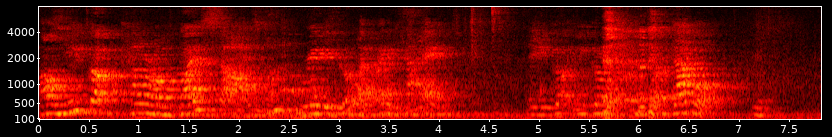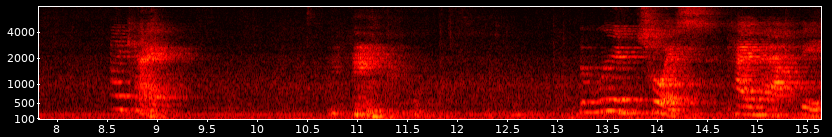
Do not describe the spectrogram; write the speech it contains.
Oh, you've got colour on both sides. Oh, really good. Okay. Got you got you got double. Okay. The word choice came out there,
